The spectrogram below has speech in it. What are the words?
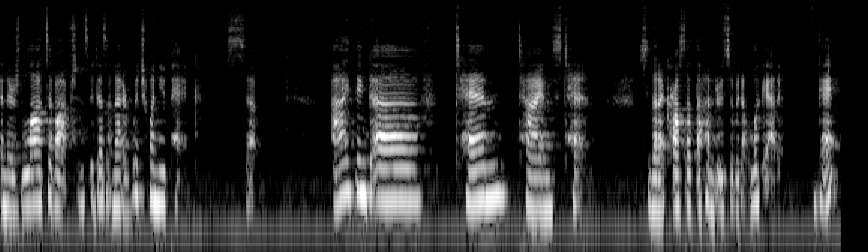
And there's lots of options. It doesn't matter which one you pick. So I think of 10 times 10. So then I cross out the 100 so we don't look at it. Okay?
